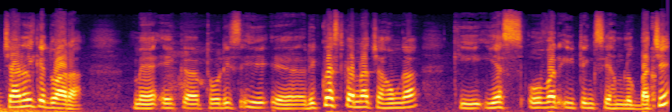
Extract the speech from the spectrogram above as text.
चैनल के द्वारा मैं एक थोड़ी सी रिक्वेस्ट करना चाहूँगा कि यस ओवर ईटिंग से हम लोग बचें।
